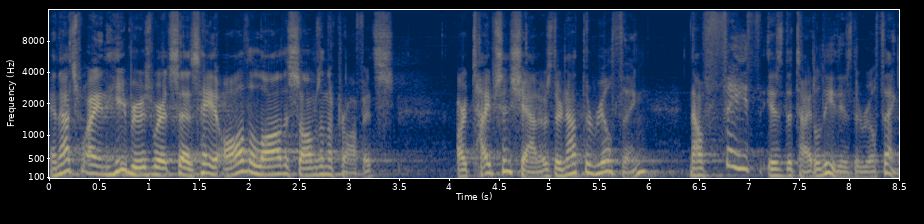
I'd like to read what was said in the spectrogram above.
And that's why in Hebrews where it says, "Hey, all the law, the psalms and the prophets are types and shadows. They're not the real thing. Now, faith is the title deed, is the real thing.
